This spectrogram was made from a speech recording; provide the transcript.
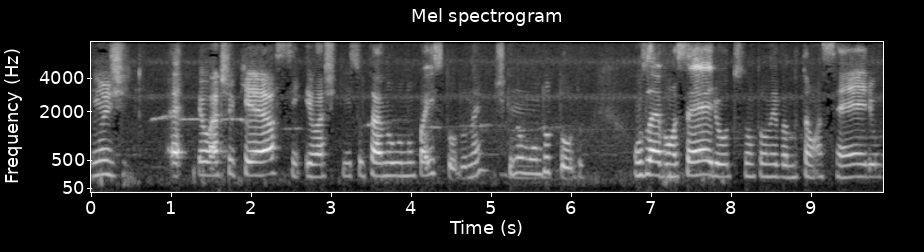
nos- é, eu acho que é assim. Eu acho que isso tá no, no país todo, né? Acho que no mundo todo. Uns levam a sério, outros não estão levando tão a sério.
